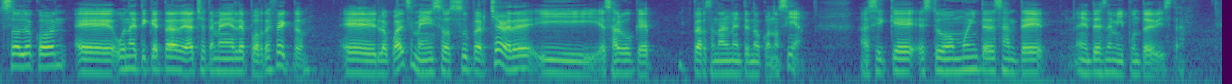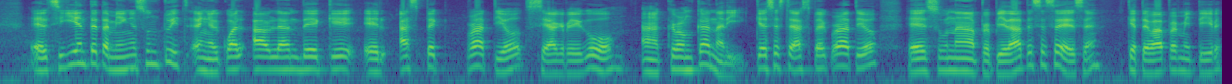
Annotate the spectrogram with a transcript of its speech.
solo con eh, una etiqueta de HTML por defecto, eh, lo cual se me hizo súper chévere y es algo que personalmente no conocía. Así que estuvo muy interesante eh, desde mi punto de vista. El siguiente también es un tweet en el cual hablan de que el aspect ratio se agregó a Chrome Canary. ¿Qué es este aspect ratio? Es una propiedad de CSS que te va a permitir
